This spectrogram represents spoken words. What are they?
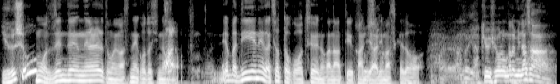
優勝？もう全然狙えると思いますね、今年の。やっぱ DNA がちょっとこう強いのかなっていう感じはありますけど。あの野球評論家の皆さん、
